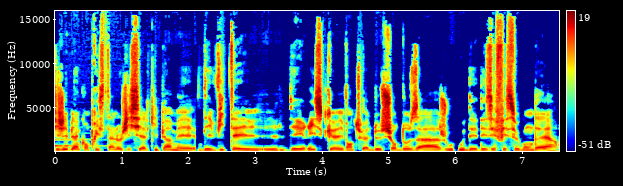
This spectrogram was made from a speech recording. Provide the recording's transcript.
Si j'ai bien compris, c'est un logiciel qui permet d'éviter des risques éventuels de surdosage ou, des, effets secondaires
